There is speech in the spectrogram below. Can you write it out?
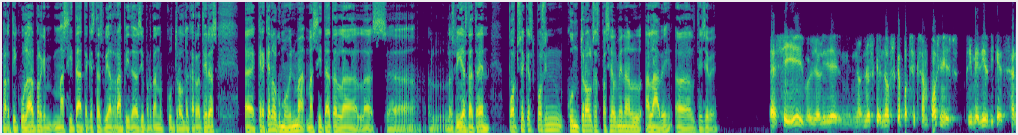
particular, perquè m'ha citat aquestes vies ràpides i, per tant, control de carreteres. Eh, crec que en algun moment m'ha citat la, les, eh, les vies de tren. Pot ser que es posin controls especialment al, a l'AVE, al TGV? Eh, sí, jo li diré, no, no, és que, no és que pot ser que se'n posin, és primer dir-li que, se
